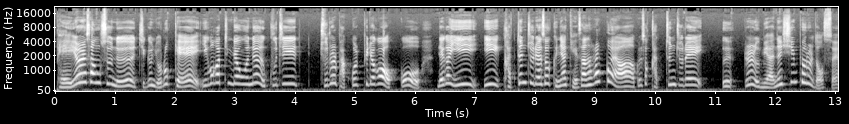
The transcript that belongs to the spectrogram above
배열 상수는 지금 요렇게 이거 같은 경우는 굳이 줄을 바꿀 필요가 없고 내가 이, 이 같은 줄에서 그냥 계산을 할 거야. 그래서 같은 줄에 을 의미하는 쉼표를 넣었어요.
